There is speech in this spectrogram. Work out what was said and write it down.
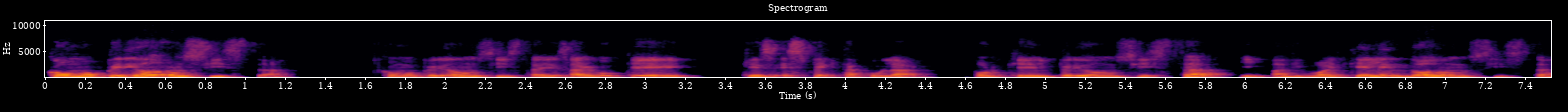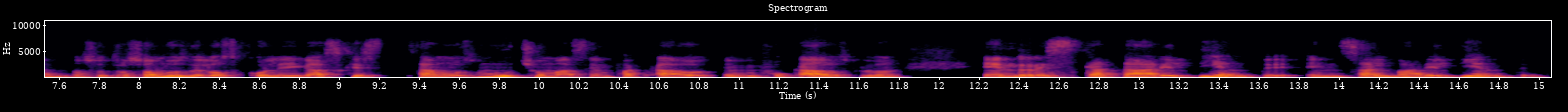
Como periodoncista, como periodoncista, y es algo que, que es espectacular porque el periodoncista, y al igual que el endodoncista, nosotros somos de los colegas que estamos mucho más enfocados, enfocados perdón, en rescatar el diente, en salvar el diente.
